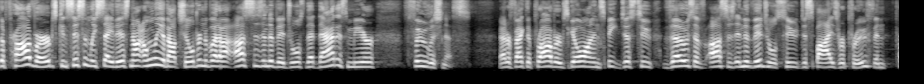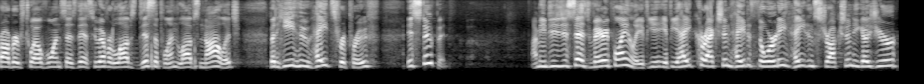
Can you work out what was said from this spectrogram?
The Proverbs consistently say this, not only about children, but about us as individuals, that that is mere foolishness. Matter of fact, the Proverbs go on and speak just to those of us as individuals who despise reproof. And Proverbs 12:1 says this: Whoever loves discipline loves knowledge, but he who hates reproof is stupid. I mean, he just says very plainly if you, if you hate correction, hate authority, hate instruction, he goes, you're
